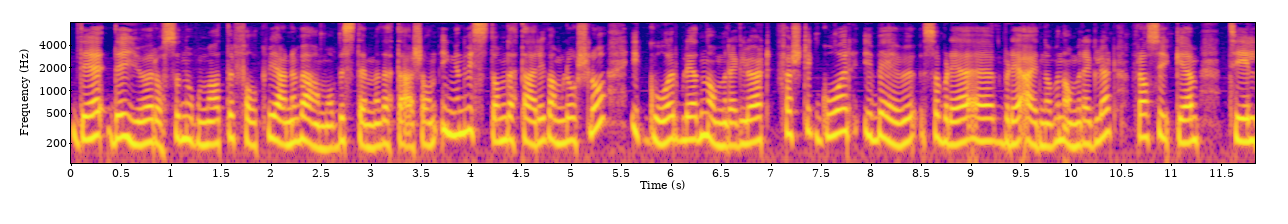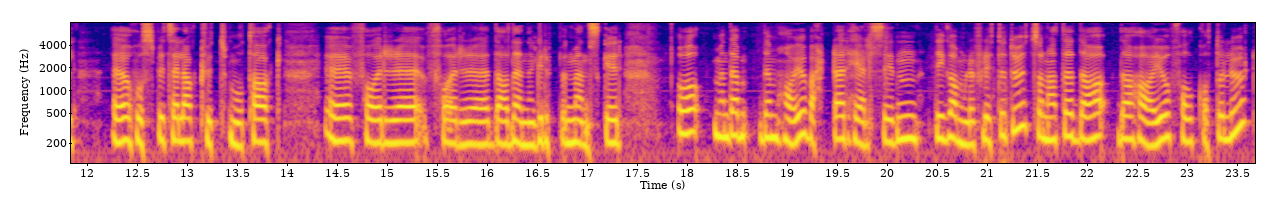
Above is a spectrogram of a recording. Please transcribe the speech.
det, det, gjør også noe med at folk vil gjerne være med å bestemme dette er sånn. Ingen visste om dette er i gamle Oslo. I går ble den omregulert. Først i går i BU så ble, ble eiendommen omregulert fra sykehjem til uh, hospits eller akuttmottak uh, for, for da denne gruppen mennesker. Og, men de, de, har jo vært der helt siden de gamle flyttet ut, sånn at det, da, da har jo folk gått og lurt.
